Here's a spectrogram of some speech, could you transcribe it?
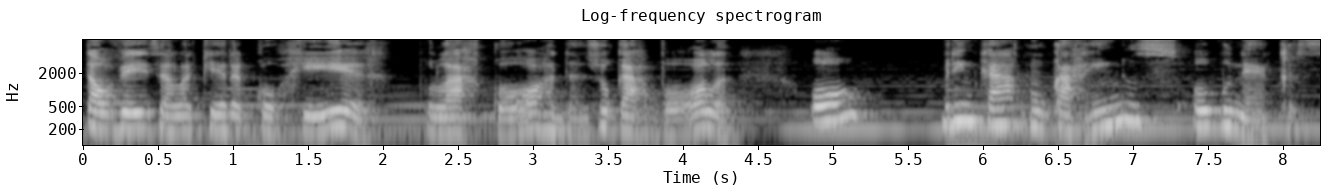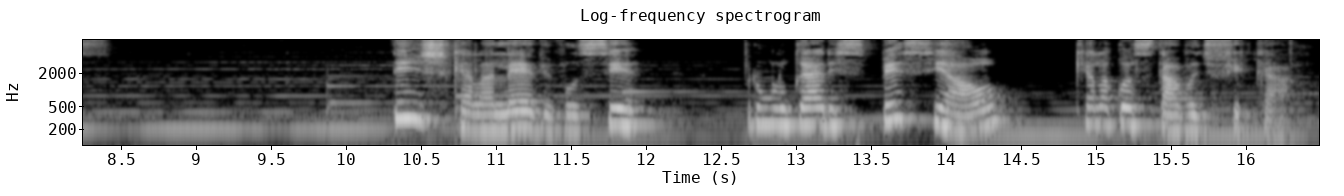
Talvez ela queira correr, pular corda, jogar bola ou brincar com carrinhos ou bonecas. Deixe que ela leve você para um lugar especial que ela gostava de ficar.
